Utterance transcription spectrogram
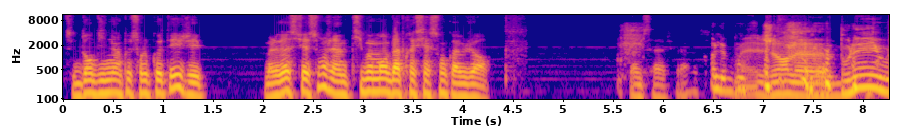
se dandiner un peu sur le côté. J'ai. Malgré la situation, j'ai un petit moment d'appréciation, quand même, genre. Comme ça. Oh, le bout. Ouais, Genre le boulet ou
